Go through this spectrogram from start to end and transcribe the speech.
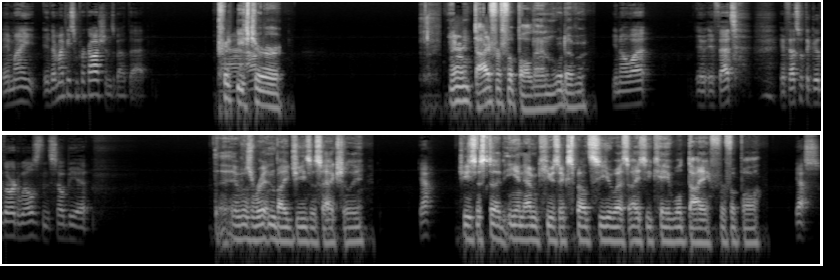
they might. There might be some precautions about that. Pretty I'm- sure. Aaron, die for football then. Whatever. You know what? If, if that's if that's what the good Lord wills, then so be it. It was written by Jesus, actually. Yeah. Jesus said Ian M. Cusick, spelled C U S I C K, will die for football. Yes.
